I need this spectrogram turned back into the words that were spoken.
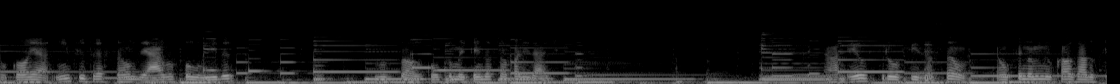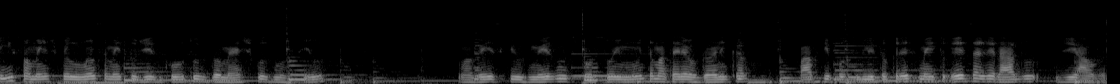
ocorre a infiltração de água poluída no solo, comprometendo a sua qualidade. A eutrofização é um fenômeno causado principalmente pelo lançamento de esgotos domésticos nos rios, uma vez que os mesmos possuem muita matéria orgânica, fato que possibilita o crescimento exagerado de algas.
